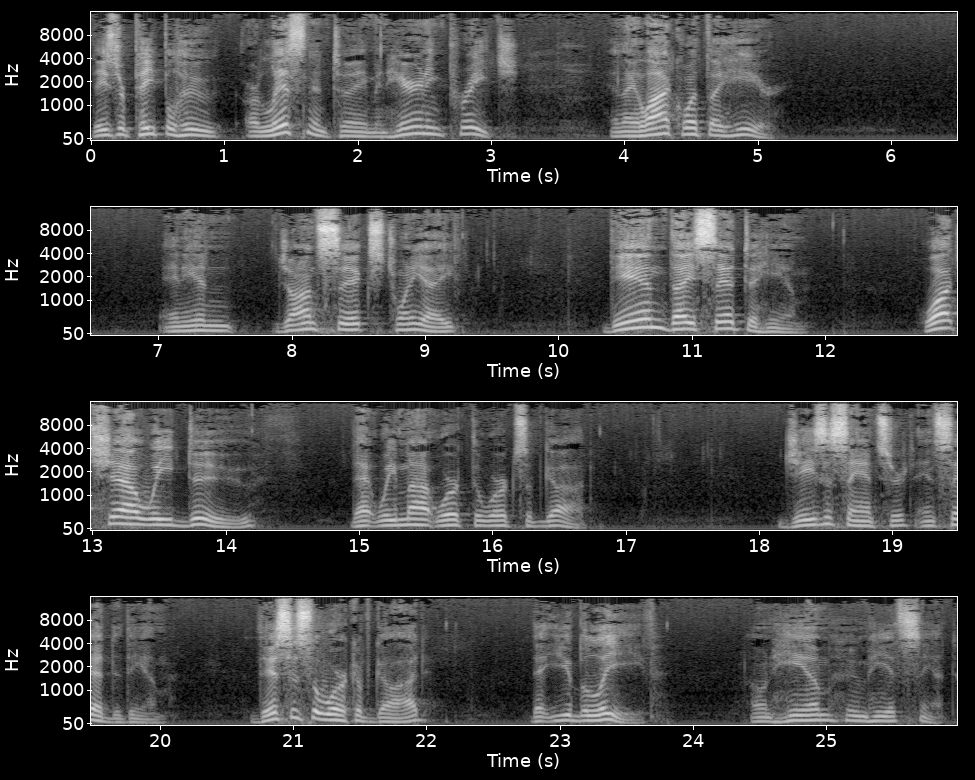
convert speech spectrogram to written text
These are people who are listening to him and hearing him preach, and they like what they hear. And in John 6 28, then they said to him, What shall we do that we might work the works of God? Jesus answered and said to them, This is the work of God, that you believe on him whom he hath sent.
